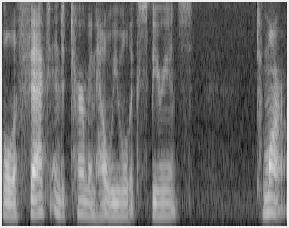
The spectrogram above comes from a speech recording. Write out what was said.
will affect and determine how we will experience tomorrow.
